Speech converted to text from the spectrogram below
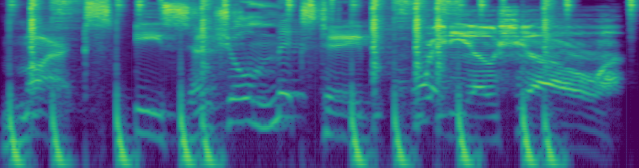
Mark's Essential Mixtape Radio Show.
